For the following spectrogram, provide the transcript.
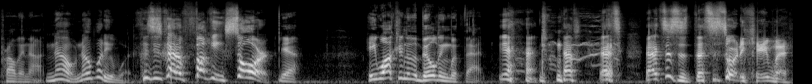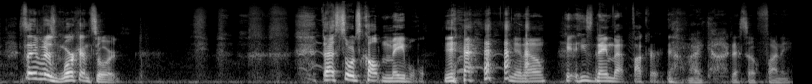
probably not. No, nobody would, because he's got a fucking sword. Yeah. He walked into the building with that. Yeah, that's that's that's just that's the sword he came with. It's not even his working sword. That sword's called Mabel. Yeah. You know? He's named that fucker. Oh my god, that's so funny.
